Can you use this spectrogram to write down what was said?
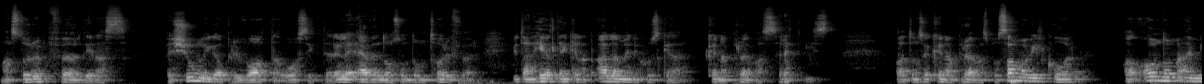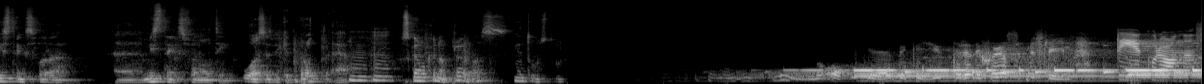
man står upp för deras personliga och privata åsikter, eller även de som de torgför. Utan helt enkelt att alla människor ska kunna prövas rättvist. Och att de ska kunna prövas på samma villkor. Och om de är misstänks, vara, eh, misstänks för någonting, oavsett vilket brott det är, så ska de kunna prövas i en domstol. och mycket djupt religiös muslim. Det är Koranens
